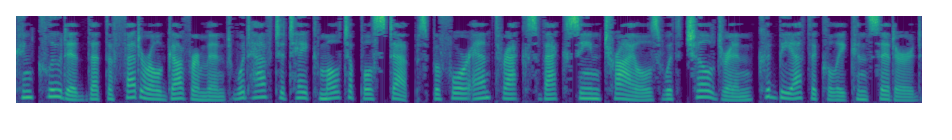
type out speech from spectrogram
concluded that the federal government would have to take multiple steps before anthrax vaccine trials with children could be ethically considered.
